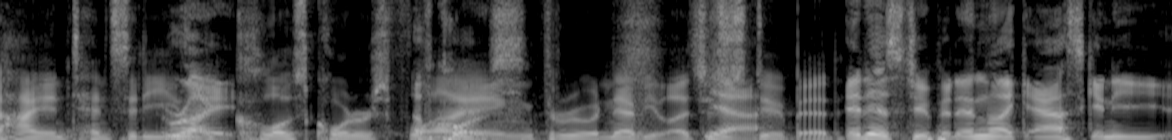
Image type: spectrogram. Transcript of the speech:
high intensity Right. like close quarters flying through a nebula. It's just Yeah. stupid. It is stupid. And like ask any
